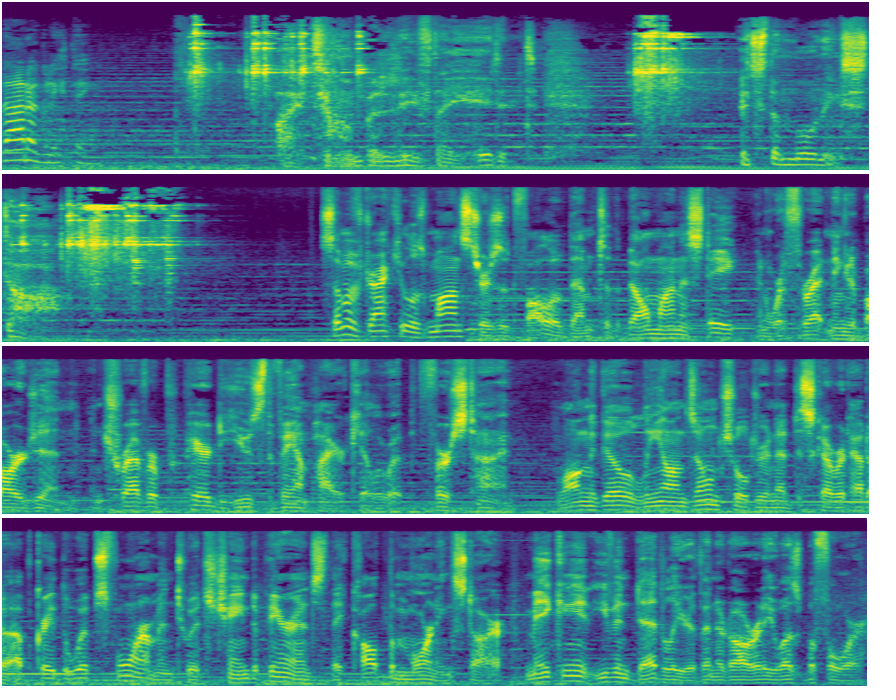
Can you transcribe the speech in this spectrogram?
That ugly thing? I don't believe they hid it. It's the Morning Star. Some of Dracula's monsters had followed them to the Belmont estate and were threatening to barge in, and Trevor prepared to use the vampire killer whip the first time. Long ago, Leon's own children had discovered how to upgrade the whip's form into its chained appearance they called the Morning Star, making it even deadlier than it already was before.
